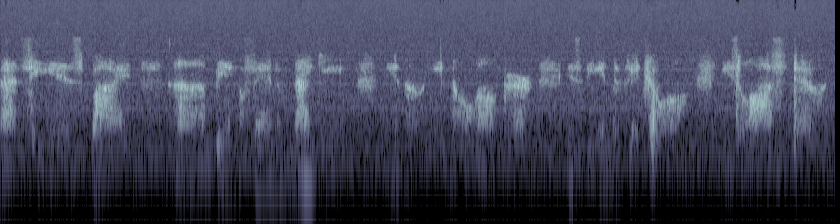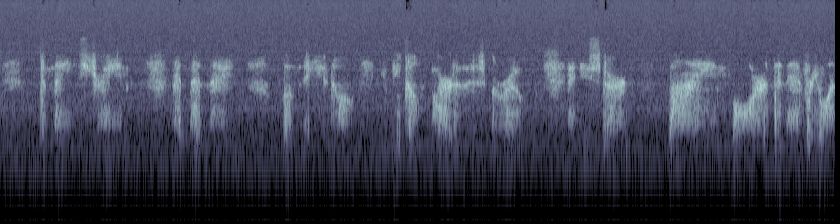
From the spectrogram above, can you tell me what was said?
as he is by uh, being a fan of Nike. You know, he no longer is the individual. He's lost to the mainstream, and then they, but you know, you become part of this group, and you start buying more than everyone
